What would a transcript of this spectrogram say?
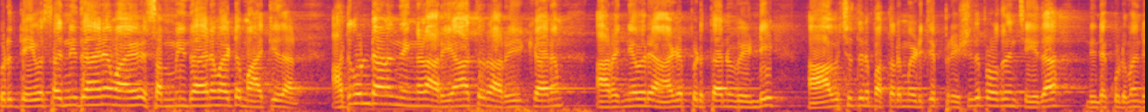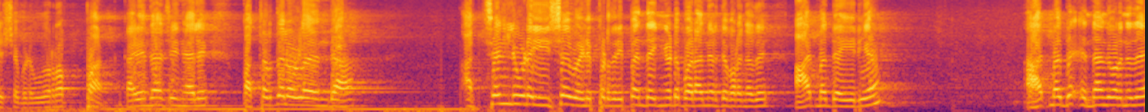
ഒരു ദൈവസന്നിധാനമായ സംവിധാനമായിട്ട് മാറ്റിയതാണ്. അതുകൊണ്ടാണ് നിങ്ങൾ അറിയാത്തവർ അറിയിക്കാനും അറിഞ്ഞവരെ ആഴപ്പെടുത്താനും വേണ്ടി ആവശ്യത്തിന് പത്രം മേടിച്ച് പ്രേക്ഷിത പ്രവർത്തനം ചെയ്താൽ നിന്റെ കുടുംബം രക്ഷപ്പെടും. ഉറപ്പാണ്. കാര്യം എന്താ വെച്ച് കഴിഞ്ഞാൽ പത്രത്തിലുള്ളത് എന്താ? അച്ഛനിലൂടെ ഈശോ വെളിപ്പെടുത്തുന്നത് ഇപ്പം എന്താ ഇങ്ങോട്ട് പോരാൻ നേരത്തെ പറഞ്ഞത്? ആത്മധൈര്യം? ആത്മ എന്താന്ന് പറഞ്ഞത്?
